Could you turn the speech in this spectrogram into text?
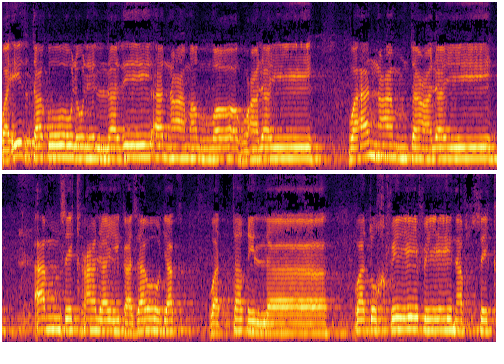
وإذ تقول للذي أنعم الله عليه وأنعمت عليه أمسك عليك زوجك واتق الله وتخفي في نفسك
